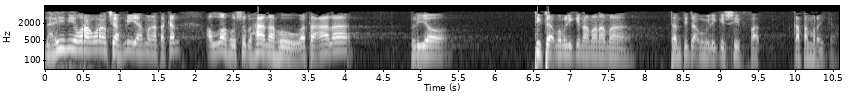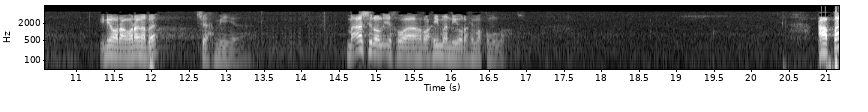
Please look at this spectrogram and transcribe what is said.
Nah ini orang-orang Jahmiyah mengatakan Allah subhanahu wa ta'ala beliau tidak memiliki nama-nama dan tidak memiliki sifat kata mereka. Ini orang-orang apa? Jahmiyah. Ma'asyiral ikhwah rahimani wa rahimakumullah. Apa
